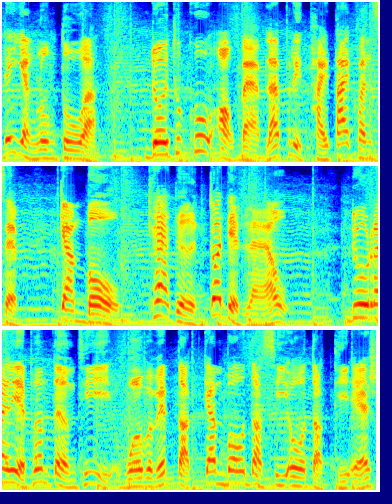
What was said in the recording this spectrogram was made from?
ได้อย่างลงตัว โดยทุกคู่ออกแบบและผลิตภายใต้คอนเซปต์แกมโบแค่เดินก็เด็ดแล้ว ดูรายละเอียดเพิ่มเติมที่ www.gamble.co.th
